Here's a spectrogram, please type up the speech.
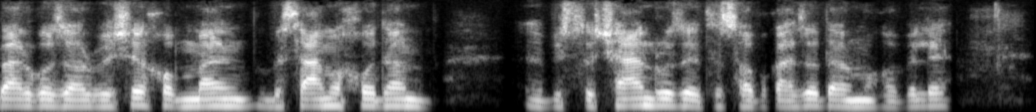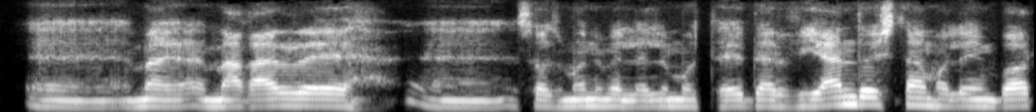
برگزار بشه خب من به سهم خودم بیست و چند روز اعتصاب غذا در مقابل مقر سازمان ملل متحد در وین داشتم. حالا این بار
